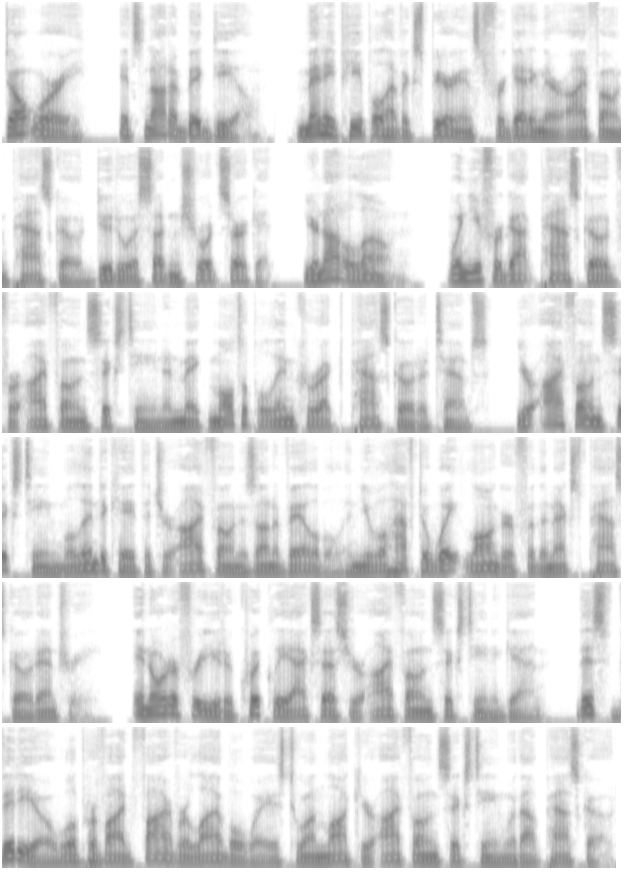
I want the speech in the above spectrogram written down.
Don't worry, it's not a big deal. Many people have experienced forgetting their iPhone passcode due to a sudden short circuit. You're not alone. When you forgot passcode for iPhone 16 and make multiple incorrect passcode attempts, your iPhone 16 will indicate that your iPhone is unavailable and you will have to wait longer for the next passcode entry. In order for you to quickly access your iPhone 16 again, this video will provide 5 reliable ways to unlock your iPhone 16 without passcode.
